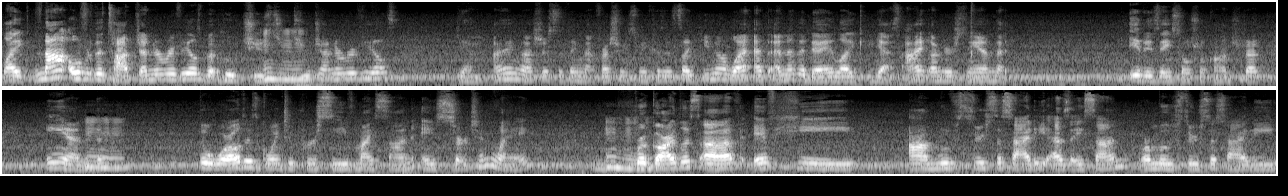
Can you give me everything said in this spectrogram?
like not over the top gender reveals, but who choose mm-hmm. to do gender reveals. Yeah, I think that's just the thing that frustrates me because it's like, you know what? At the end of the day, like, yes, I understand that it is a social construct and mm-hmm. the world is going to perceive my son a certain way mm-hmm. regardless of if he um, moves through society as a son or moves through society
